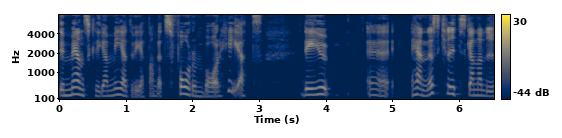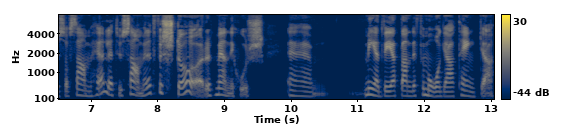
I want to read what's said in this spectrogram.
det mänskliga medvetandets formbarhet. Det är ju eh, hennes kritiska analys av samhället, hur samhället förstör människors eh, medvetande, förmåga att tänka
